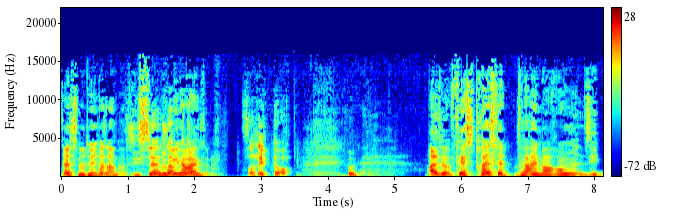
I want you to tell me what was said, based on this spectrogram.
Das ist natürlich was anderes. Siehst du? Sag ich doch. Möglicherweise. Sag ich doch. Gut. Also, Festpreisvereinbarung sieht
